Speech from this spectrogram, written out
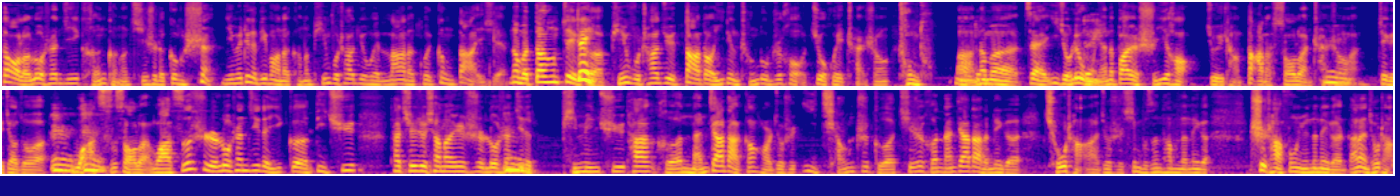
到了洛杉矶很可能歧视的更甚，因为这个地方呢，可能贫富差距会拉的会更大一些。那么当这个贫富差距大到一定程度之后，就会产生冲突。啊，那么在一九六五年的八月十一号，就一场大的骚乱产生了，这个叫做瓦茨骚乱。瓦茨是洛杉矶的一个地区，它其实就相当于是洛杉矶的贫民区，它和南加大刚好就是一墙之隔。其实和南加大的那个球场啊，就是辛普森他们的那个叱咤风云的那个橄榄球场，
